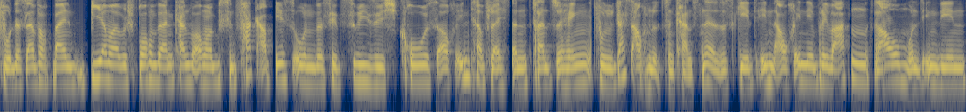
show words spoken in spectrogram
wo das einfach bei einem Bier mal besprochen werden kann, wo auch mal ein bisschen Fuck-up ist, ohne das jetzt riesig groß auch intern vielleicht dann dran zu hängen, wo du das auch nutzen kannst. Ne? Also es geht in, auch in den privaten Raum und in den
